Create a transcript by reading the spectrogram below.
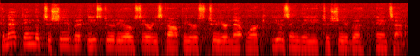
Connecting the Toshiba eStudio series copiers to your network using the Toshiba antenna.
